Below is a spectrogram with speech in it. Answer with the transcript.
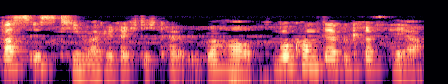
was ist Klimagerechtigkeit überhaupt? Wo kommt der Begriff her?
